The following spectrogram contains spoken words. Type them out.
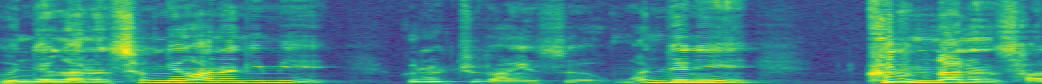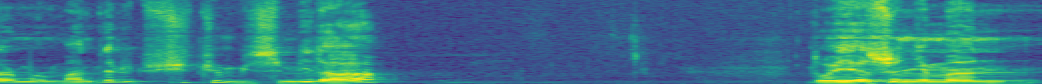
언젠가는 성령 하나님이 그를 주장해서 완전히 거듭나는 삶을 만들어 주실 줄 믿습니다. 또 예수님은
